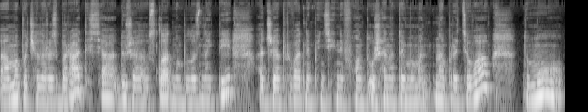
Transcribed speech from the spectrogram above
Е, Ми почали розбиратися, дуже складно було знайти, адже приватний пенсійний фонд уже на той момент не працював, тому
